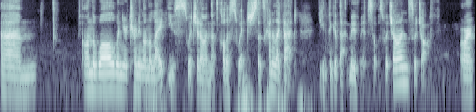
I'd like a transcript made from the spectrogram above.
Um, on the wall when you're turning on the light, you switch it on. That's called a switch. So it's kind of like that. You can think of that movement. So switch on, switch off. Or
